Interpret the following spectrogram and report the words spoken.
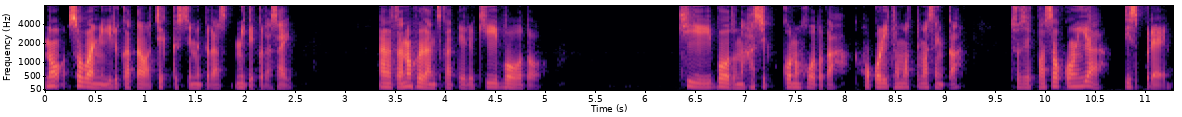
のそばにいる方はチェックしてみくだ見てください。あなたの普段使っているキーボード、キーボードの端っこの方とか、ほこり溜まってませんか？そしてパソコンやディスプレイ、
